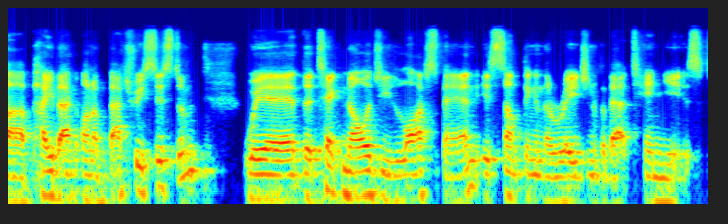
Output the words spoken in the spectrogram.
uh, payback on a battery system where the technology lifespan is something in the region of about 10 years.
